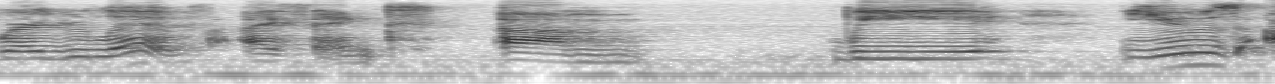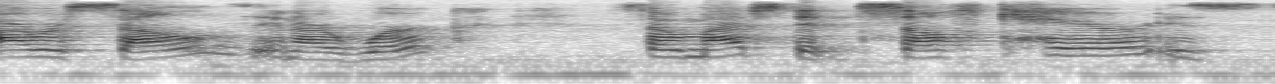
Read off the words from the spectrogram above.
where you live. I think um, we use ourselves in our work so much that self care is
